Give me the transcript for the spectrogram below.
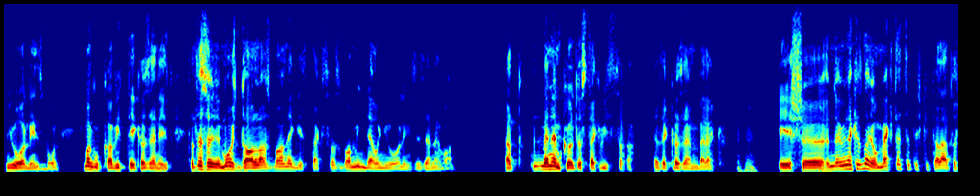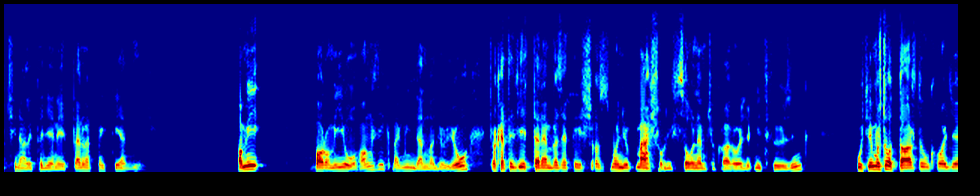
New Orleansból, és magukkal vitték a zenét. Tehát az, hogy most Dallasban, egész Texasban mindenhol New Orleans zene van. Tehát, mert nem költöztek vissza ezek az emberek. Uh-huh. És Hmm. őnek ez nagyon megtetszett, és kitalálta, hogy csinál itt egy ilyen éttermet, mert itt ilyen nincs. Ami baromi jó hangzik, meg minden nagyon jó, csak hát egy étteremvezetés az mondjuk másról is szól, nem csak arról, hogy mit főzünk. Úgyhogy most ott tartunk, hogy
